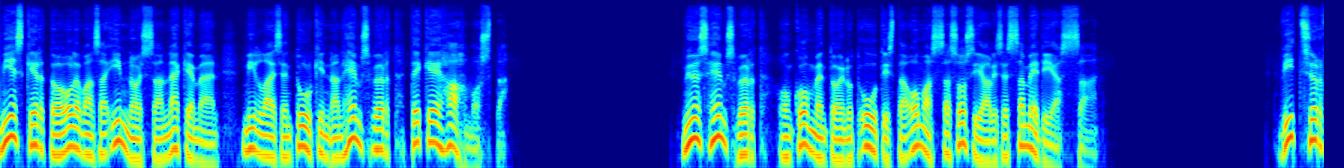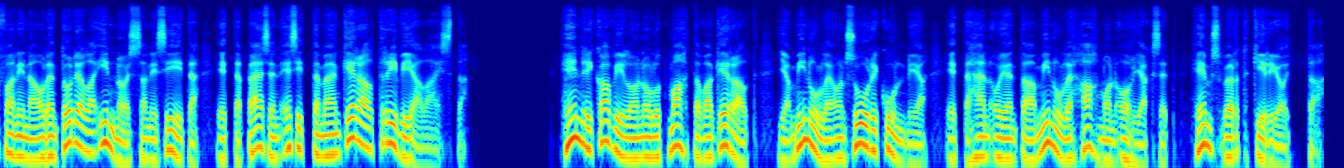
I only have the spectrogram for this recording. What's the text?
Mies kertoo olevansa innoissaan näkemään, millaisen tulkinnan Hemsworth tekee hahmosta. Myös Hemsworth on kommentoinut uutista omassa sosiaalisessa mediassaan. Witcher-fanina olen todella innoissani siitä, että pääsen esittämään Geralt Rivialaista. Henry Cavill on ollut mahtava Geralt, ja minulle on suuri kunnia, että hän ojentaa minulle hahmon ohjakset, Hemsworth kirjoittaa.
